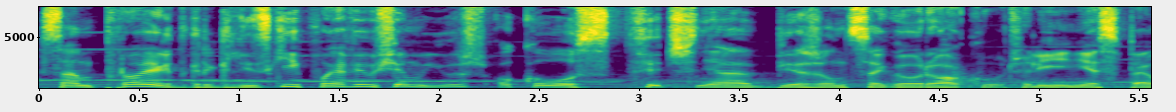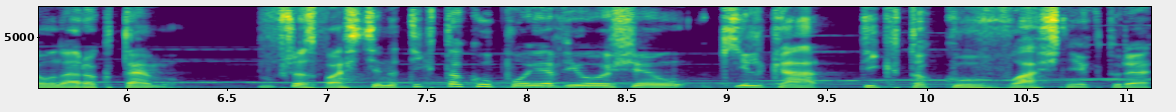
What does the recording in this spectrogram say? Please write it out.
sam projekt Gryglicki pojawił się już około stycznia bieżącego roku, czyli niespełna rok temu. Wówczas właśnie na TikToku pojawiło się kilka TikToków właśnie, które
